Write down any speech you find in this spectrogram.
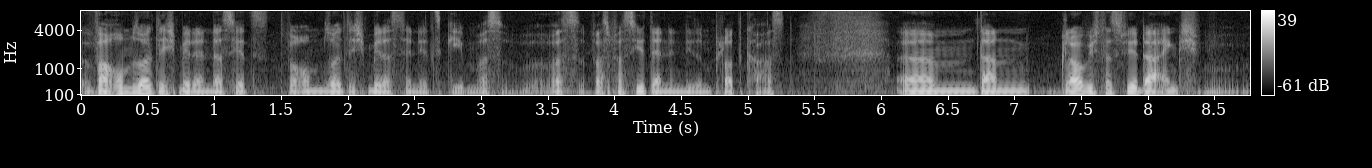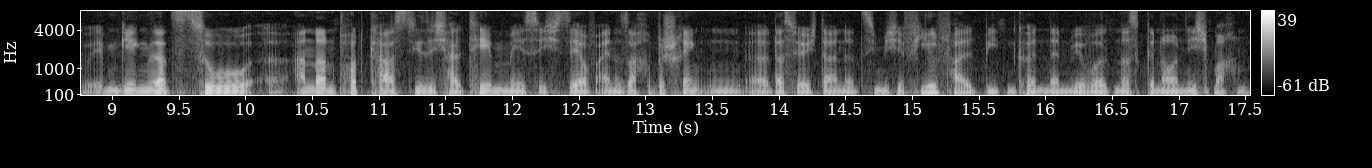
warum sollte ich mir denn das jetzt, warum sollte ich mir das denn jetzt geben? Was, was, was passiert denn in diesem Podcast? Ähm, dann glaube ich, dass wir da eigentlich im Gegensatz zu äh, anderen Podcasts, die sich halt themenmäßig sehr auf eine Sache beschränken, äh, dass wir euch da eine ziemliche Vielfalt bieten können, denn wir wollten das genau nicht machen.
